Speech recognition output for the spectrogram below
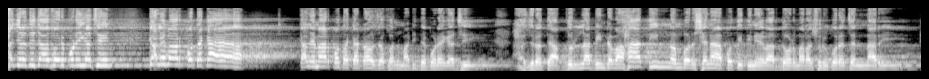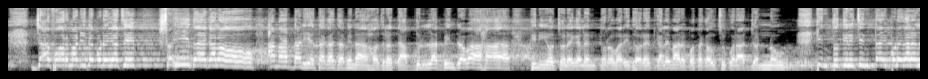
হাজরতে জাফর পড়ে গেছেন, কালেমার পতাকা কালেমার পতাকাটাও যখন মাটিতে পড়ে গেছি হজরতে আবদুল্লাহ বিন রবাহা তিন নম্বর সেনাপতি, তিনি এবার দৌড় মারা শুরু করেছেন নারী। জাফর মাটিতে পড়ে গেছে, শহীদ হয়ে গেল, আমার দাঁড়িয়ে থাকা যাবে না। হজরতে আবদুল্লাহ বিন রবাহা, তিনিও চলে গেলেন তরবারি ধরে কালেমার পতাকা উঁচু করার জন্য। কিন্তু তিনি চিন্তায় পড়ে গেলেন,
